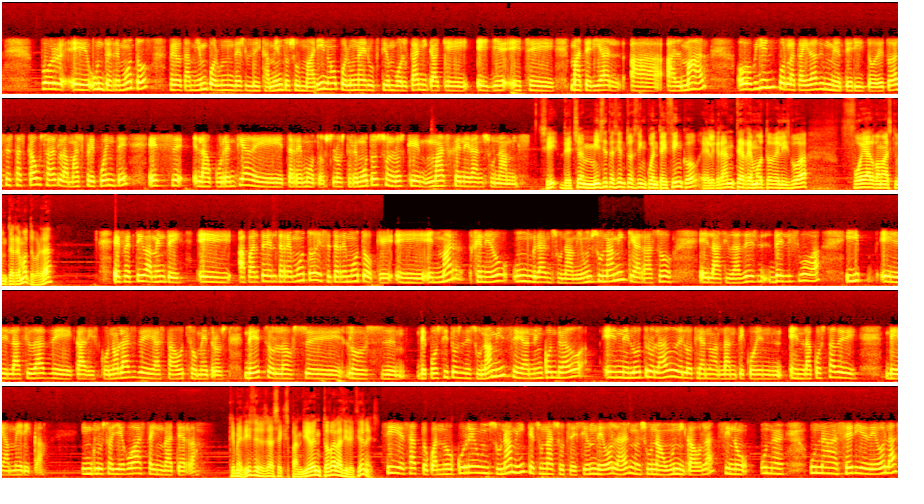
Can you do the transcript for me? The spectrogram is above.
por eh, un terremoto, pero también por un deslizamiento submarino, por una erupción volcánica que eh, eche material al mar, o bien por la caída de un meteorito. De todas estas causas, la más frecuente es eh, la ocurrencia de terremotos. Los terremotos son los que más generan tsunamis. Sí, de hecho en 1755 el gran terremoto de Lisboa fue algo más que un terremoto, ¿verdad? Efectivamente, eh, aparte del terremoto, ese terremoto que eh, en mar generó un gran tsunami, un tsunami que arrasó eh, la ciudad de, de Lisboa y eh, la ciudad de Cádiz, con olas de hasta 8 metros. De hecho, los, los depósitos de tsunami se han encontrado en el otro lado del Océano Atlántico, en, en la costa de, de América. Incluso llegó hasta Inglaterra. ¿Qué me dices? O sea, se expandió en todas las direcciones. Sí, exacto. Cuando ocurre un tsunami, que es una sucesión de olas, no es una única ola, sino una, una serie de olas,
